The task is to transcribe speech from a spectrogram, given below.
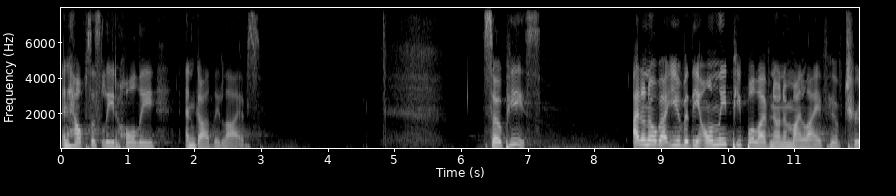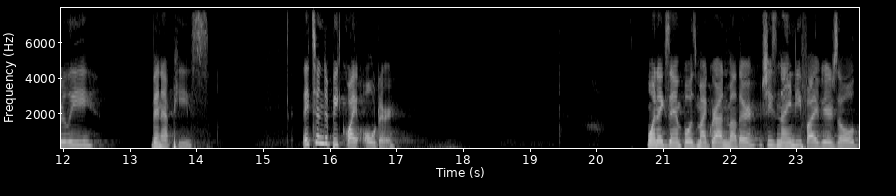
and helps us lead holy and godly lives. So, peace. I don't know about you, but the only people I've known in my life who have truly been at peace, they tend to be quite older. One example is my grandmother. She's 95 years old.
